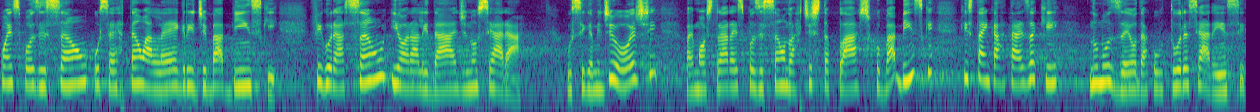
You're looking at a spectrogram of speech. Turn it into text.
com a exposição O Sertão Alegre de Babinski, figuração e oralidade no Ceará. O Siga-me de hoje vai mostrar a exposição do artista plástico Babinski, que está em cartaz aqui no Museu da Cultura Cearense,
